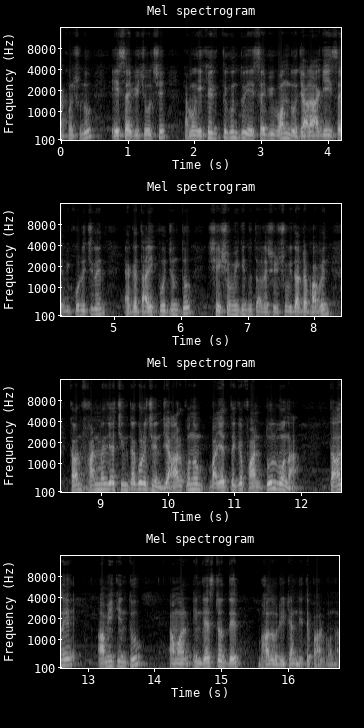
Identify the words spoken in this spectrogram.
এখন শুধু এসআইপি চলছে এবং এক্ষেত্রে কিন্তু এসআইপি বন্ধ। যারা আগে এসআইপি করেছিলেন একটা তারিখ পর্যন্ত সেই সময় কিন্তু তারা সেই সুবিধাটা পাবেন। কারণ ফান্ড ম্যানেজার চিন্তা করেছেন যে আর কোনো বাজার থেকে ফান্ড তুলব না, তাহলে আমি কিন্তু আমার ইনভেস্টরদের ভালো রিটার্ন দিতে পারব না।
